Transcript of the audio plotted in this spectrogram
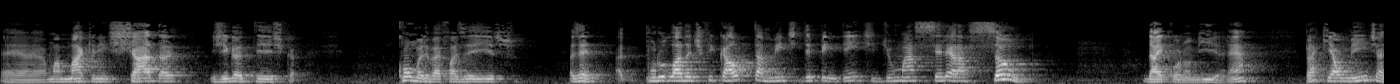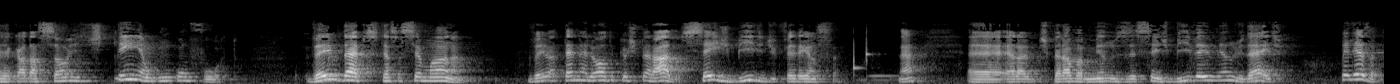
É uma máquina inchada gigantesca. Como ele vai fazer isso? Quer dizer, por um lado, a gente fica altamente dependente de uma aceleração da economia, né? Para que aumente a arrecadação e a gente tenha algum conforto. Veio o déficit dessa semana, veio até melhor do que o esperado, 6 bi de diferença. Né? É, era, esperava menos 16 bi, veio menos 10. Beleza,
